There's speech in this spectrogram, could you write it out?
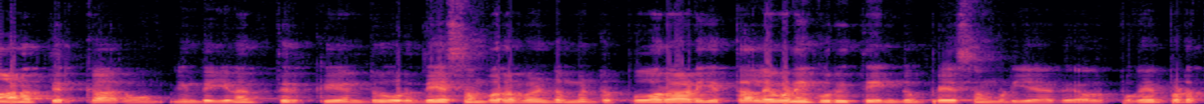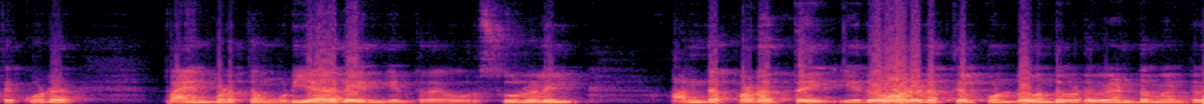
மானத்திற்காகவும் இந்த இனத்திற்கு என்று ஒரு தேசம் வர வேண்டும் என்று போராடிய தலைவனை குறித்து எங்கும் பேச முடியாது. அவர் புகைப்படத்தை கூட பயன்படுத்த முடியாது என்கின்ற ஒரு சூழலில் அந்த படத்தை ஏதோ ஒரு இடத்தில் கொண்டு வந்து விட வேண்டும் என்று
